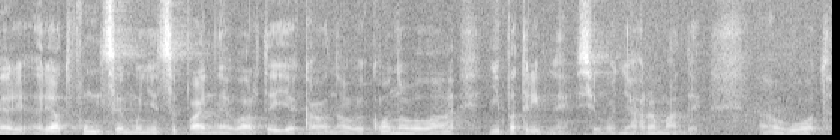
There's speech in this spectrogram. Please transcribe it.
р- ряд функцій муніципальної варти, яка вона виконувала, не потрібні сьогодні громаді. А, Вот.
